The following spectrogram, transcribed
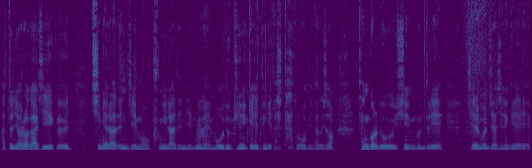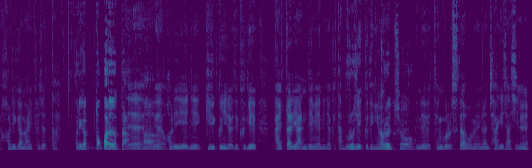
하여튼 여러 가지 그 치매라든지 뭐 풍이라든지 몸의 음. 모든 균형이 깨졌던 게 다시 다 돌아옵니다. 그래서 탱고를 배우신 분들이 제일 먼저 하시는 게 허리가 많이 펴졌다. 허리가 똑바로졌다. 예, 아. 예, 허리에 이제 기립근이라서 그게 발달이 안 되면은요, 그게 다 무너져 있거든요. 그렇죠. 근데 탱고를 쓰다 보면은 자기 자신을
